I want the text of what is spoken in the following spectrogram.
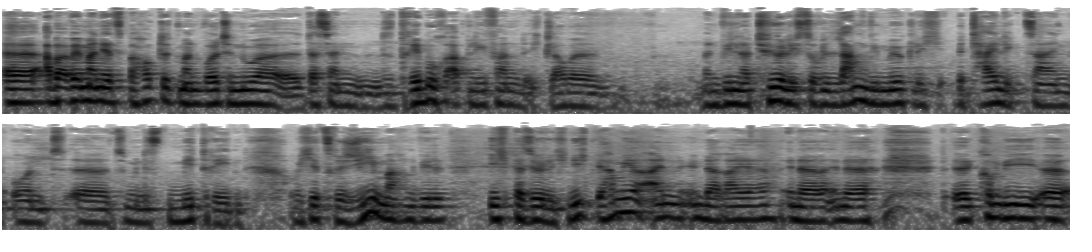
Äh, aber wenn man jetzt behauptet, man wollte nur das ein Drehbuch abliefern, ich glaube, man will natürlich so lang wie möglich beteiligt sein und äh, zumindest mitreden. Ob ich jetzt Regie machen will, ich persönlich nicht. Wir haben hier einen in der Reihe, in der, in der äh, Kombi äh,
